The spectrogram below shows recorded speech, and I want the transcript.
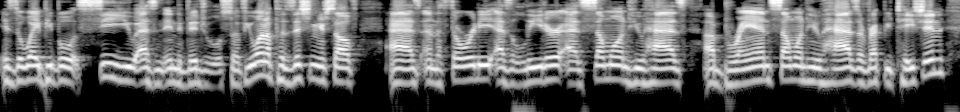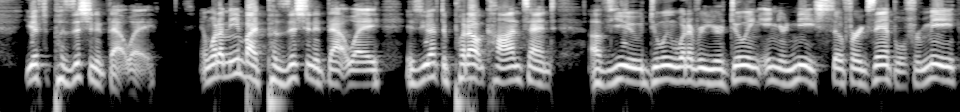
is the way people see you as an individual. So if you want to position yourself as an authority, as a leader, as someone who has a brand, someone who has a reputation, you have to position it that way. And what I mean by position it that way is you have to put out content of you doing whatever you're doing in your niche. So, for example, for me,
